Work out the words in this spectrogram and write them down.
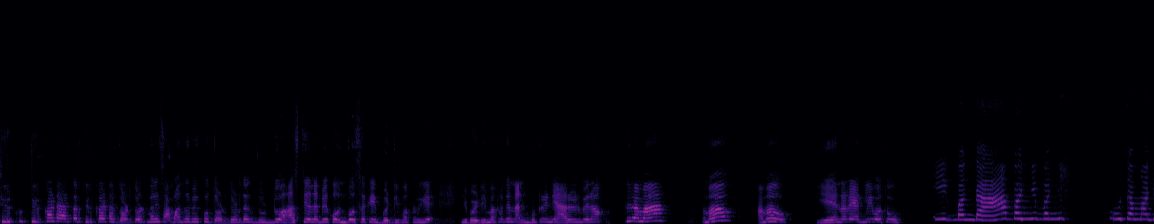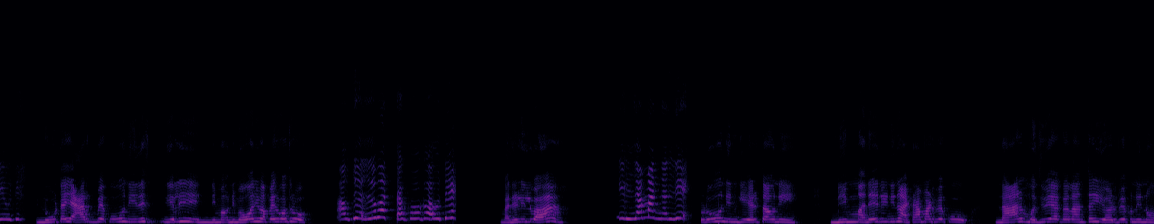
ತಿರ್ಕು ತಿರ್ಕಾಟ ಆಡ್ತಾರೆ ತಿರ್ಕಾಟ. ದೊಡ್ಡ ದೊಡ್ಡ ಮನೆ ಸಾಮಾನು ಬೇಕು ದೊಡ್ಡ ದೊಡ್ಡದಾಗ ದುಡ್ಡು ಆಸ್ತಿ ಎಲ್ಲ ಬೇಕು ಅನ್ಬೋಸಕ್ಕೆ ಈ ಬಡ್ಡಿ ಮಕ್ಕಳಿಗೆ ಈ ಬಡ್ಡಿ ಮಕ್ಳಿಗೆ ನನ್ ಬಿಟ್ರೆ ಯಾರು ಇರ್ಬೇನೋ ಇರಮ್ಮ ಅಮ್ಮ ಅಮ್ಮ. ಏನಾರೇ ಆಗ್ಲಿ ಇವತ್ತು. ಈಗ ಬಂದ? ಬನ್ನಿ ಬನ್ನಿ. ಊಟ ಮಾಡಿ ಯಾರಿಗ್ ಬೇಕು? ನೀನೇ ಎಲ್ಲಿ ನಿಮ್ಮ ನಿಮ್ಮ ನಿಮ್ಮ ಅಪ್ಪ ಹೋದ್ರು ಅದೆಲ್ಲ ಒಟ್ಟಕ್ಕೆ ಹೋಗೌದೆ ಮನೇಲಿ ಇಲ್ವಾ ಇಲ್ಲ ಮನೇಲಿ ನೋಡು ನಿನ್ಗೆ ಹೇಳ್ತಾವ್ನಿ ನಿಮ್ ಮನೇಲಿ ನೀನು ಹಠ ಮಾಡಬೇಕು ನಾನು ಮದುವೆ ಆಗಲ್ಲ ಅಂತ ಹೇಳ್ಬೇಕು ನೀನು.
